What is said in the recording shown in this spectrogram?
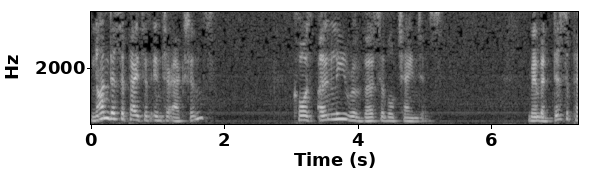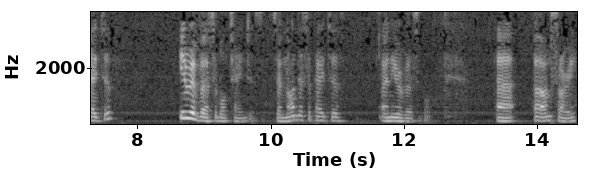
Non-dissipative interactions cause only reversible changes. Remember, dissipative, irreversible changes. So non-dissipative, only reversible. Uh, oh, I'm sorry.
